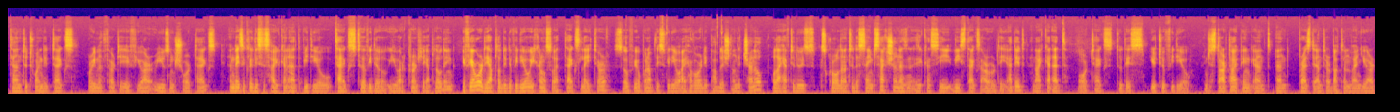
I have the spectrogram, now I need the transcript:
10 to 20 tags or even 30 if you are using short tags. And basically this is how you can add video tags to a video you are currently uploading. If you have already uploaded the video, you can also add tags later. So if we open up this video I have already published on the channel, all I have to do is scroll down to the same section. As, as you can see, these tags are already added and I can add more tags to this YouTube video. And just start typing and, and press the enter button when you are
